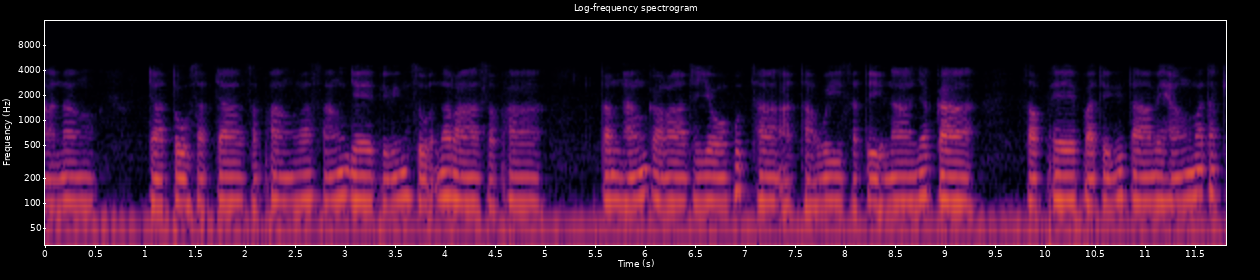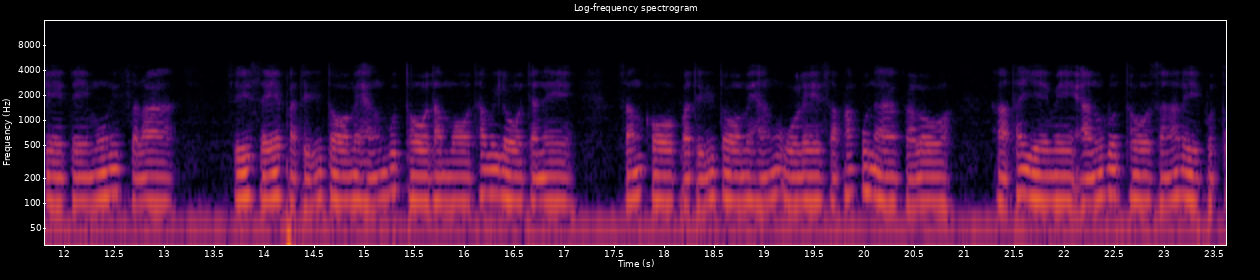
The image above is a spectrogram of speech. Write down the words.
หานังจตุสัจจาสพังวสังเยปิวิงสุนราสภา ตันหังกราชโยพุทธาอัตถวีสตินายกา สัพเพปฏิทิตาเมหังมัตเกเตมุนิสลาสีเสปฏิทิโตเมหังพุทโธธรรมโมทวิโลจเน สังโฆปฏิทิโตเมหังอุเลสัพพกุณากาโลหาทะเยเมอนุรุตโทสารีปุตโต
